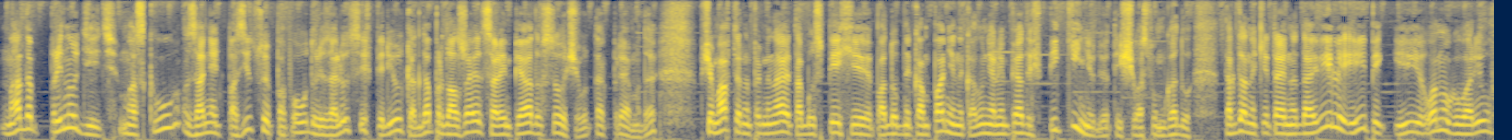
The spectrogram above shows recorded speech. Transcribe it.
Надо принудить Москву занять позицию по поводу резолюции в период, когда продолжается Олимпиада в Сочи. Вот так прямо, да? Причем автор напоминает об успехе подобной кампании накануне Олимпиады в Пекине в 2008 году. Тогда на Китай надавили, и, и он уговорил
